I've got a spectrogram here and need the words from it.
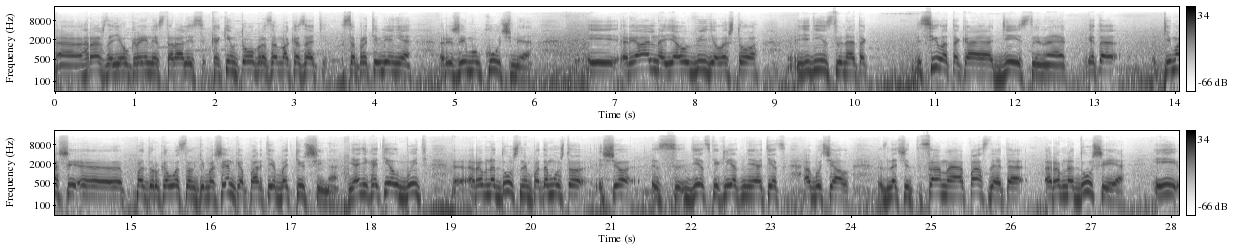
э, граждане Украины старались каким-то образом оказать сопротивление режиму Кучме. И реально я увидела, что единственная так, сила такая действенная, это Тимоши, э, под руководством Тимошенко партия «Батькивщина». Я не хотел быть э, равнодушным, потому что еще с детских лет мне отец обучал. Значит, самое опасное – это равнодушие и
